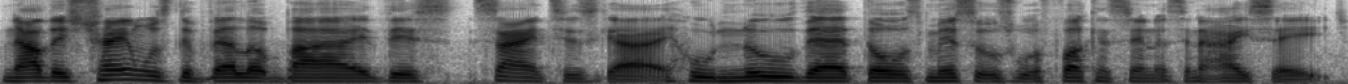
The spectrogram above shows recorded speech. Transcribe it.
Now, this train was developed by this scientist guy who knew that those missiles would fucking send us in the ice age.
